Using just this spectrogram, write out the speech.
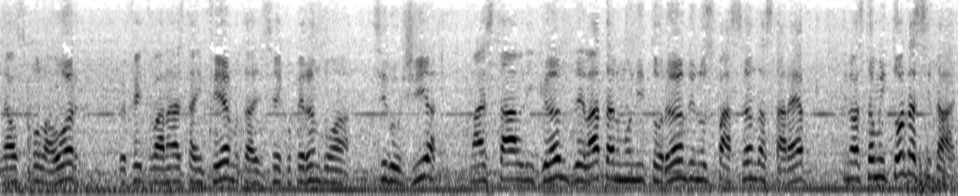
Nelson Polaor, o prefeito Vanaz está enfermo, está se recuperando de uma cirurgia, mas está ligando de lá, está monitorando e nos passando as tarefas, e nós estamos em toda a cidade.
